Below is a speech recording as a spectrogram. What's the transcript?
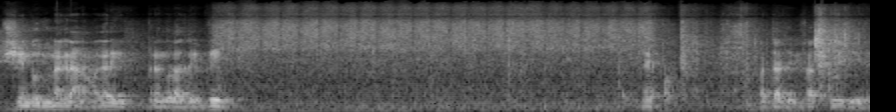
scendo di una grana magari prendo la 320 ecco guardate vi faccio vedere.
